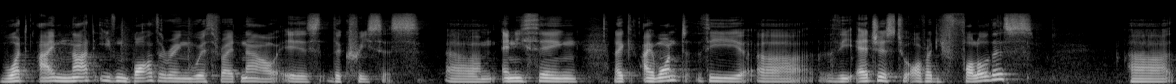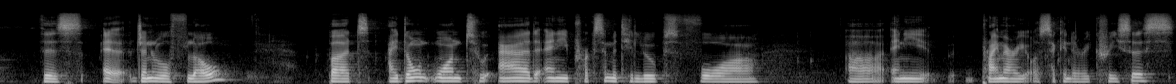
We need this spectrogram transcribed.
what I'm not even bothering with right now is the creases. Um, anything like I want the uh, the edges to already follow this uh, this uh, general flow, but I don't want to add any proximity loops for uh, any primary or secondary creases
